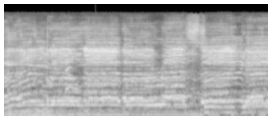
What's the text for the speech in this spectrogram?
And we'll never rest again.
